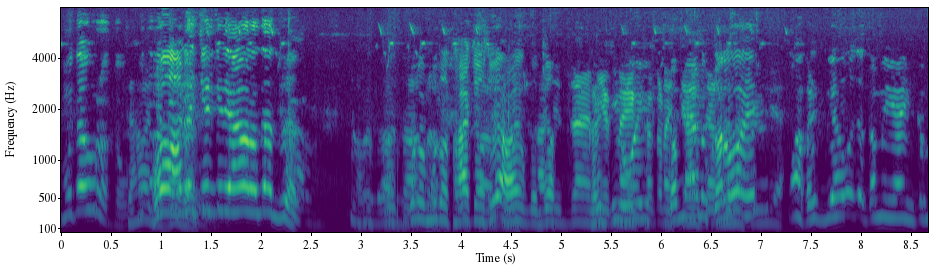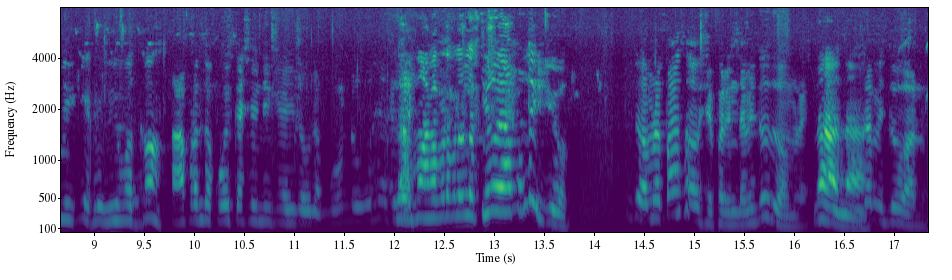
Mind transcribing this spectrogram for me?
હું હું. હો, ચીડચીડી. હું છું હવે ગમે એનું ઘર હોય. છે, ગમે ગમે હિંમત. આપણને કોઈ કશું નહીં કહી દઉં આપણે લઈ ગયો. હમણાં પાછા આવશે ફરીને તમે જોજો હમણાં. ના ના. તમે જોવાનું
